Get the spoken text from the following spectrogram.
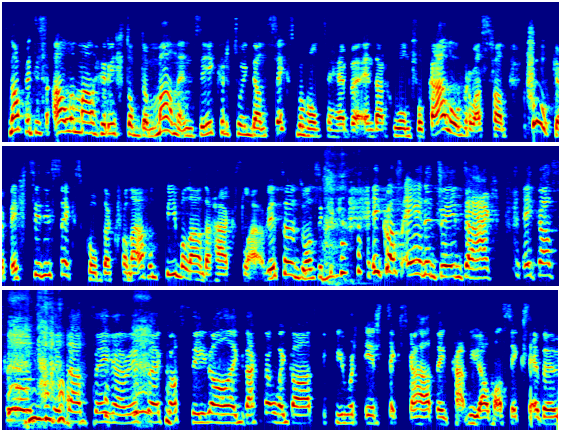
snap? Het is allemaal gericht op de man. En zeker toen ik dan seks begon te hebben en daar gewoon vocaal over was van "Poeh, ik heb echt zin in seks. Ik hoop dat ik vanavond piemel aan de haak sla. Weet je? Toen was ik, ik was 21. Ik was gewoon shit aan het zeggen. Weet je? Ik was single. Ik dacht, oh my god, ik heb nu voor het eerst seks gehad en ik ga nu allemaal seks hebben.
